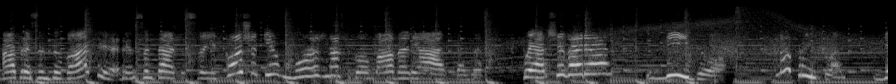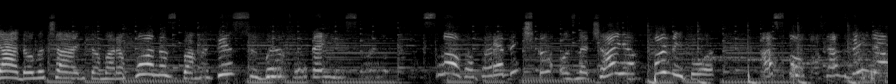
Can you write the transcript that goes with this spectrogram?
А презентувати результати своїх пошуків можна двома варіантами. Перший варіант відео. Наприклад, я долучаюсь до марафону з себе українською. Слово парадичка означає помідор, а слово завдиня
